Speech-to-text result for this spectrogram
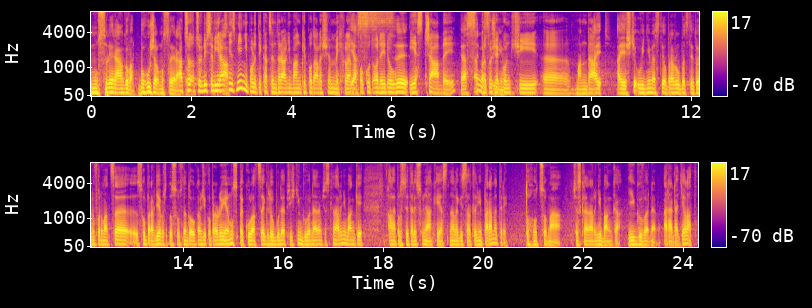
museli reagovat. Bohužel museli reagovat. A co, co když se výrazně a... změní politika centrální banky pod Alešem Michlem já a pokud odejdou si... jestřáby, já si protože myslím, končí eh, mandát? A, a ještě uvidíme, jestli opravdu vůbec tyto informace jsou pravdivé, protože to jsou v tento okamžik opravdu jenom spekulace, kdo bude příštím guvernérem České národní banky, ale prostě tady jsou nějaké jasné legislativní parametry toho, co má Česká národní banka, její guvernér a rada dělat.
